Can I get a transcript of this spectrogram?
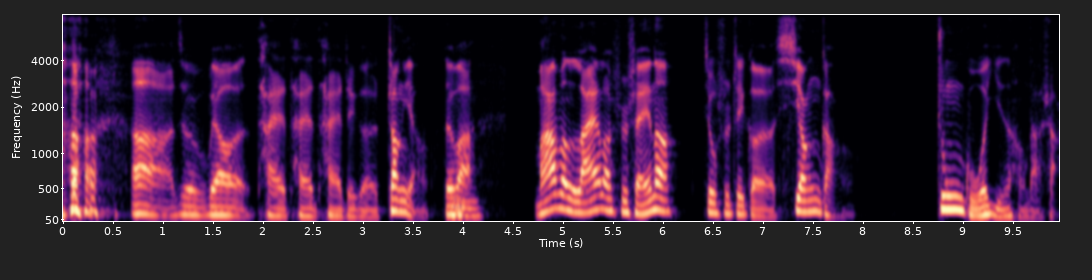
啊，就不要太太太这个张扬，对吧？嗯麻烦来了是谁呢？就是这个香港中国银行大厦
